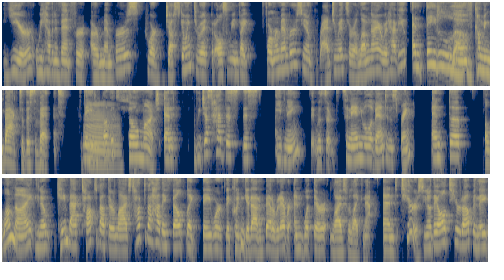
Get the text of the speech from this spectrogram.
year we have an event for our members who are just going through it, but also we invite former members, you know, graduates or alumni or what have you, and they love coming back to this event. They mm. love it hmm. so much. And we just had this this evening. It was a, it's an annual event in the spring, and the alumni, you know, came back, talked about their lives, talked about how they felt like they were they couldn't get out of bed or whatever, and what their lives were like now. And tears, you know, they all teared up and they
